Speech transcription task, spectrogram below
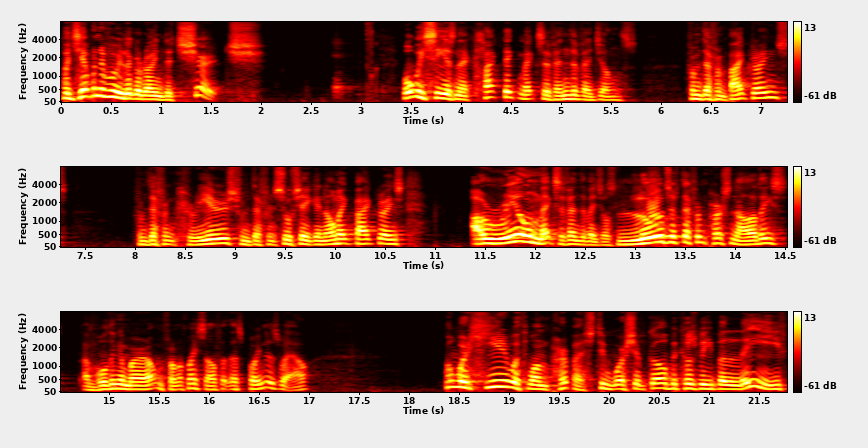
But yet, whenever we look around the church, what we see is an eclectic mix of individuals from different backgrounds, from different careers, from different socioeconomic backgrounds, a real mix of individuals, loads of different personalities. I'm holding a mirror up in front of myself at this point as well. But we're here with one purpose to worship God because we believe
